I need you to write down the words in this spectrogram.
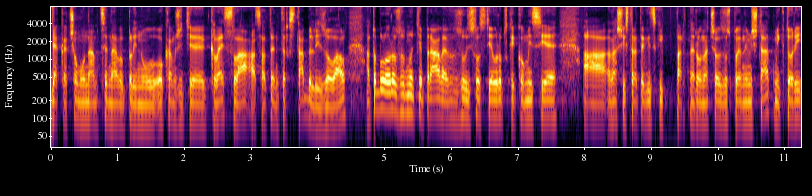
vďaka čomu nám cena plynu okamžite klesla a sa ten trh stabilizoval. A to bolo rozhodnutie práve v súvislosti Európskej komisie a našich strategických partnerov na čele so Spojenými štátmi, ktorí,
